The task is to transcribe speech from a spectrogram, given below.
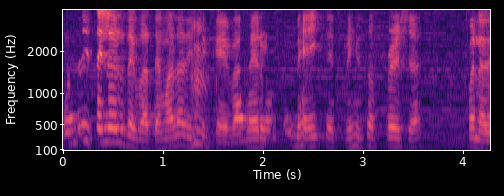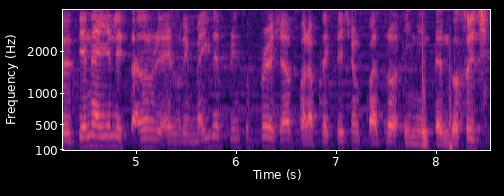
Un retailer de Guatemala dice que va a haber un remake de Prince of Persia. Bueno, tiene ahí enlistado el remake de Prince of Persia para PlayStation 4 y Nintendo Switch.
